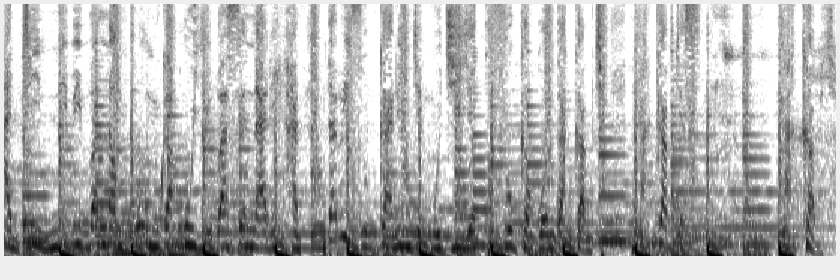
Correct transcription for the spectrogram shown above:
hadi nibiba na ngombwa uyibaze nari hano ndabizi ubwo ari njye mugiye kuvuga ngo ndakabya nakabya se nakabya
